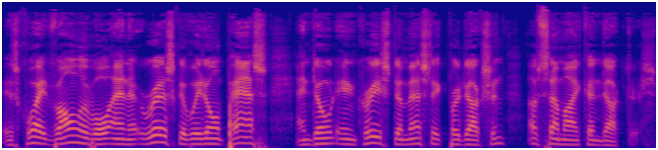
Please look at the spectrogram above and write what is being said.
is quite vulnerable and at risk if we don't pass and don't increase domestic production of semiconductors.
